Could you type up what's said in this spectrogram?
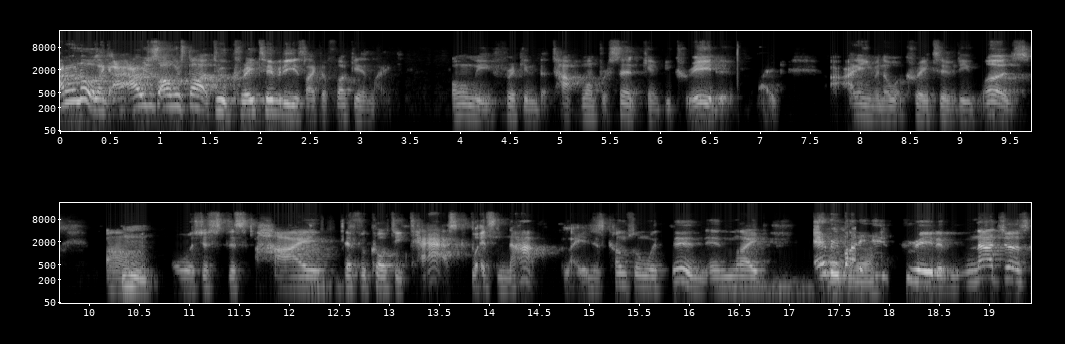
I don't know, like I, I just always thought, dude, creativity is like a fucking like only freaking the top one percent can be creative. Like I- didn't even know what creativity was. Um, It was just this high difficulty task, but it's not. Like it just comes from within, and like everybody Yeah. is creative, not just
